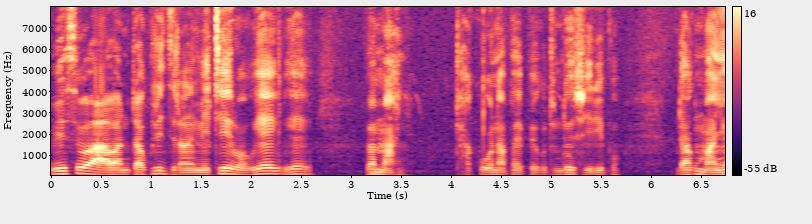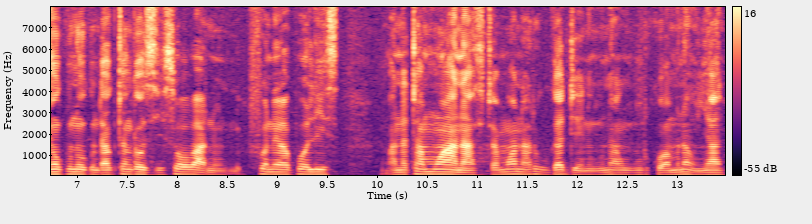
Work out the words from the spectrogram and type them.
Vese ava nditakuridzirana meterwa uyai uyai vamhanya ndakuona paipe kuti ndozviripo ndakumhanyawo kunoku ndakutanga kuzivisawo vanhu nekufonera polisi mwana tamuwana asi tamuwana ari kugadheni unarukova muna unyani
